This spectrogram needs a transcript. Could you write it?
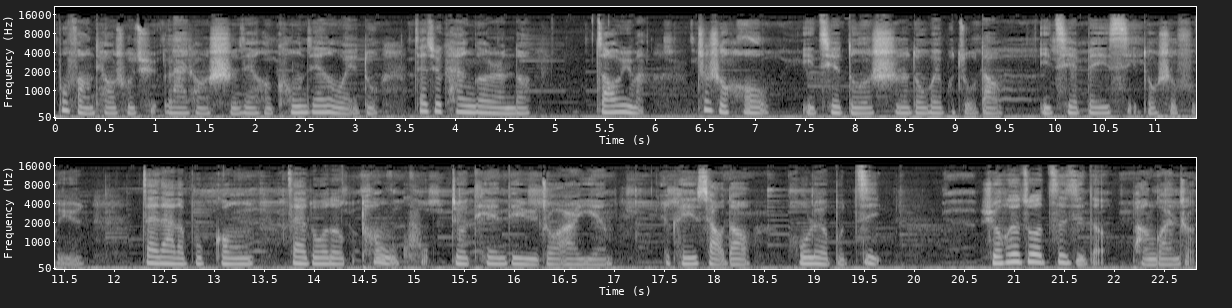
不妨跳出去，拉长时间和空间的维度，再去看个人的遭遇嘛。这时候，一切得失都微不足道，一切悲喜都是浮云。再大的不公，再多的痛苦，就天地宇宙而言，也可以小到忽略不计。学会做自己的旁观者，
